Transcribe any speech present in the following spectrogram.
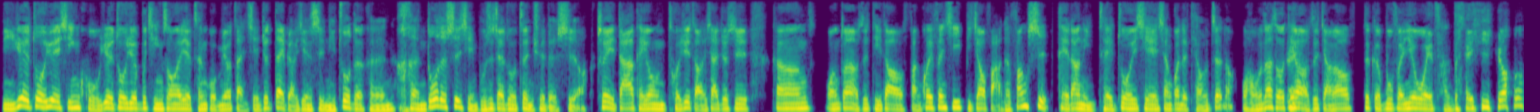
你越做越辛苦，越做越不轻松，而且成果没有展现，就代表一件事，你做的可能很多的事情不是在做正确的事哦。所以大家可以用回去找一下，就是刚刚王端老师提到反馈分析比较法的方式，可以让你可以做一些相关的调整哦。哇，我那时候听到老师讲到这个部分，因为我也常在 用，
